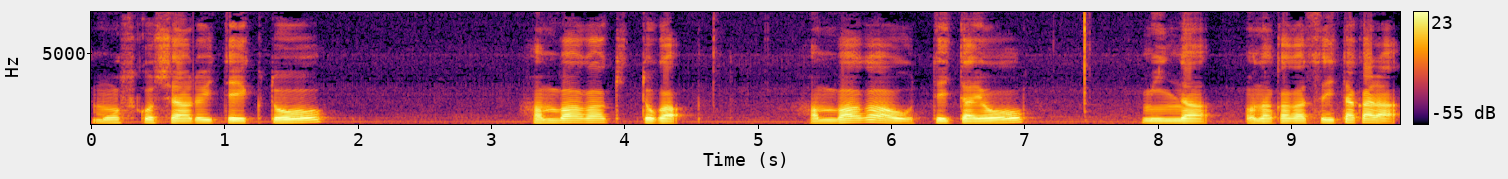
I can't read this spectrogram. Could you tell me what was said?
もう少し歩いていくとハンバーガーキットがハンバーガーを売っていたよ。みんなお腹が空いたから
